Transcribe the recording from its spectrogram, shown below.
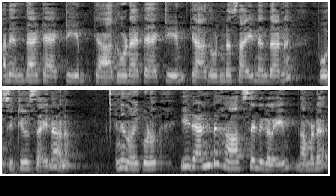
അത് എന്തായിട്ട് ആക്ട് ചെയ്യും? കാഥോഡായിട്ട് ആക്ട് ചെയ്യും. കാഥോഡിന്റെ സൈൻ എന്താണ്? പോസിറ്റീവ് സൈൻ ആണ്. ഇനി നോക്കിക്കോളൂ. ഈ രണ്ട് ഹാഫ് സെല്ലുകളെയും നമ്മുടെ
